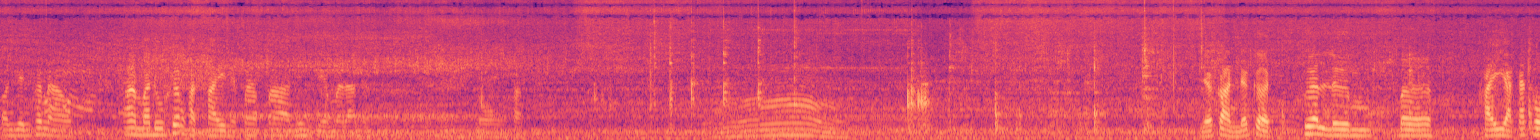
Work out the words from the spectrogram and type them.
ตอนเย็นเขาหนาวอะมาดูเครื่องผัดไทยเนี่ยป้าป้านิ่งเตรียมมาแล้วเนี่ยลงครับอืมเดี๋ยวก่อนเดี๋ยวเกิดเพื่อนลืมเบอร์ ใครอยากจะโทร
